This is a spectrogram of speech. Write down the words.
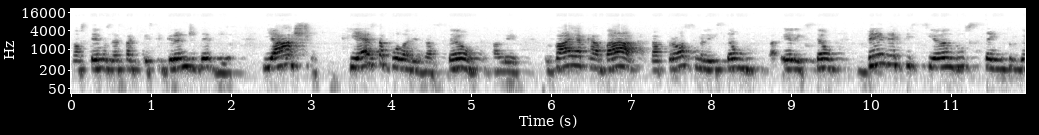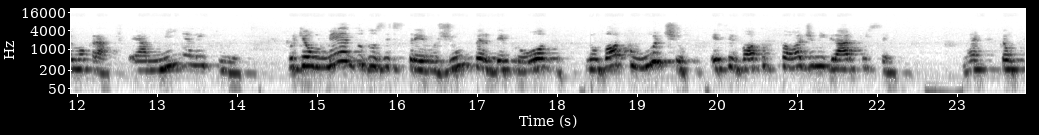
Nós temos essa, esse grande dever. E acho que essa polarização, Ale, vai acabar na próxima eleição, eleição beneficiando o centro democrático. É a minha leitura. Porque o medo dos extremos de um perder para o outro, no voto útil, esse voto pode migrar para o centro. Né? Então,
